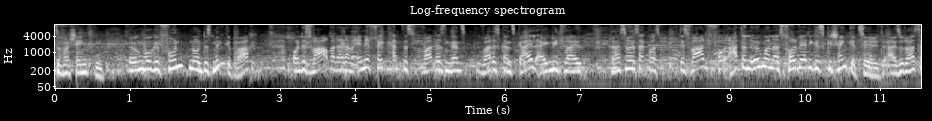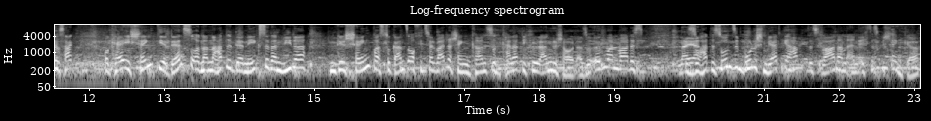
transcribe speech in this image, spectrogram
zu verschenken. Irgendwo gefunden und das mitgebracht. Und es war aber dann am Endeffekt hat das, war, das ein ganz, war das ganz geil eigentlich, weil du hast mir gesagt, was, das war, hat dann irgendwann als vollwertiges Geschenk gezählt. Also du hast gesagt, okay, ich schenke dir das und dann hatte der Nächste dann wieder ein Geschenk, was du ganz offiziell weiterschenken kannst und keiner hat dich blöd angeschaut. Also irgendwann war das, naja. so, hat es so einen symbolischen Wert gehabt, das war dann ein echtes Geschenk. Ja?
